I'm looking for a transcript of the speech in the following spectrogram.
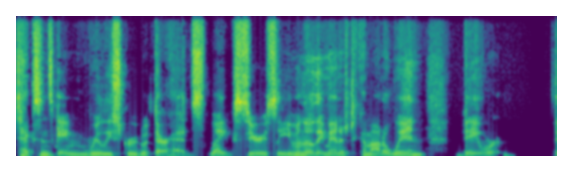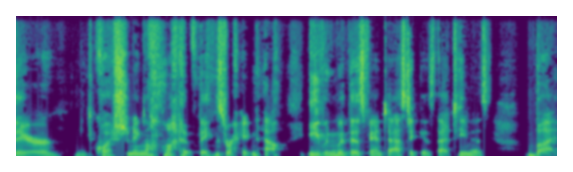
Texans game really screwed with their heads. Like seriously, even though they managed to come out a win, they were they're questioning a lot of things right now, even with as fantastic as that team is. But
